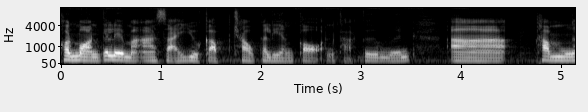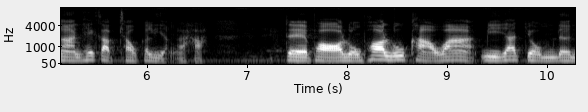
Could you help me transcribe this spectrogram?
คนมอญก็เลยมาอาศัยอยู่กับชาวกะเหรียงก่อนค่ะ คือเหมือนอทำงานให้กับชาวกะเหรียงอะค่ะ แต่พอหลวงพ่อรู้ข่าวว่ามีญาติโยมเดิน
